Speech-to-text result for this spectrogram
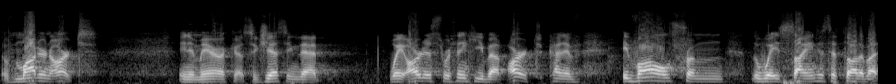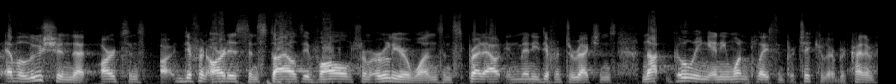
of modern art in America, suggesting that way artists were thinking about art kind of evolved from the way scientists had thought about evolution, that arts and uh, different artists and styles evolved from earlier ones and spread out in many different directions, not going any one place in particular, but kind of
